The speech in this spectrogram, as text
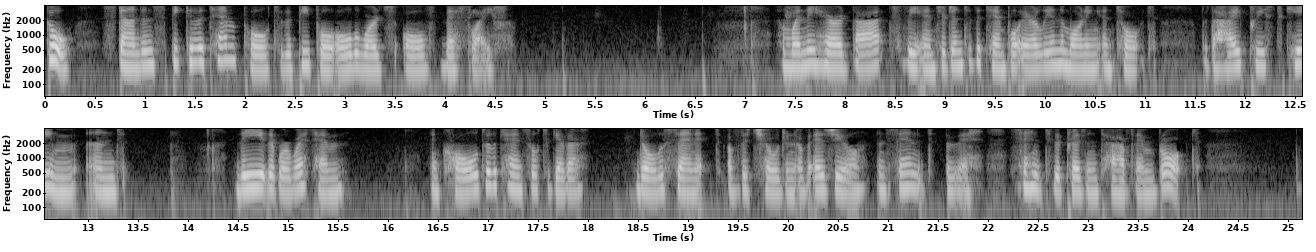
Go, stand and speak in the temple to the people all the words of this life. And when they heard that, they entered into the temple early in the morning and taught. But the high priest came, and they that were with him, and called the council together, and all the senate of the children of Israel, and sent the sent to the prison to have them brought.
